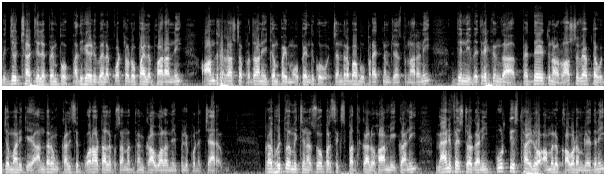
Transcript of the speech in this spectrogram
విద్యుత్ ఛార్జీల పెంపు పదిహేడు వేల కోట్ల రూపాయల భారాన్ని ఆంధ్ర రాష్ట్ర ప్రజానీకంపై మోపేందుకు చంద్రబాబు ప్రయత్నం చేస్తున్నారని దీన్ని వ్యతిరేకంగా పెద్ద ఎత్తున రాష్ట్ర వ్యాప్త ఉద్యమానికి అందరం కలిసి పోరాటాలకు సన్నద్ధం కావాలని పిలుపునిచ్చారు. ప్రభుత్వం ఇచ్చిన సూపర్ సిక్స్ పథకాలు హామీ కానీ మేనిఫెస్టో కానీ పూర్తి స్థాయిలో అమలు కావడం లేదని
